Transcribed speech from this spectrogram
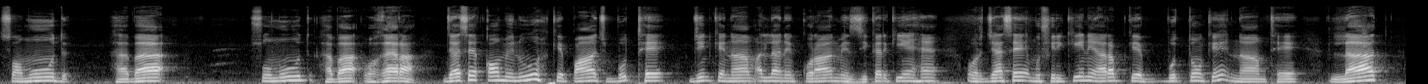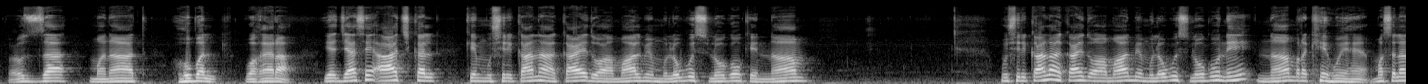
سمود حبا سمود حبا وغیرہ، جیسے قوم نوح کے پانچ بت تھے، جن کے نام اللہ نے قرآن میں ذکر کیے ہیں اور جیسے مشرقین عرب کے بتوں کے نام تھے۔ لات عزا منات، حبل وغیرہ۔ یا جیسے آج کل کے مشرکانہ عقائد و اعمال میں ملوث لوگوں کے نام، مشرکانہ عقائد و اعمال میں ملوث لوگوں نے نام رکھے ہوئے ہیں۔ مثلا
